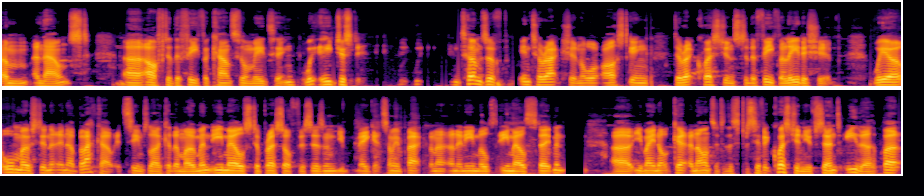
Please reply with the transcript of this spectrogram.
um, announced uh, after the FIFA Council meeting. We, he just, in terms of interaction or asking direct questions to the FIFA leadership, we are almost in, in a blackout, it seems like, at the moment. Emails to press officers, and you may get something back on, a, on an email, email statement. Uh, you may not get an answer to the specific question you've sent either, but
